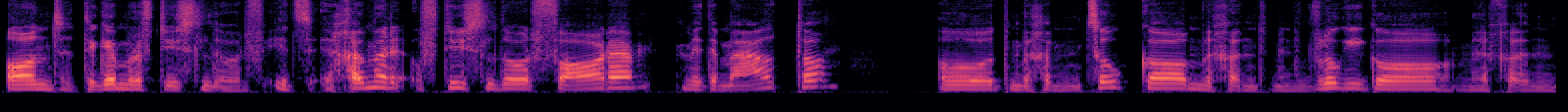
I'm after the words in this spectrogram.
Und dann gehen wir auf Düsseldorf. Jetzt können wir auf Düsseldorf fahren mit dem Auto und wir können mit dem Zug gehen, wir können mit dem Flug gehen, wir können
